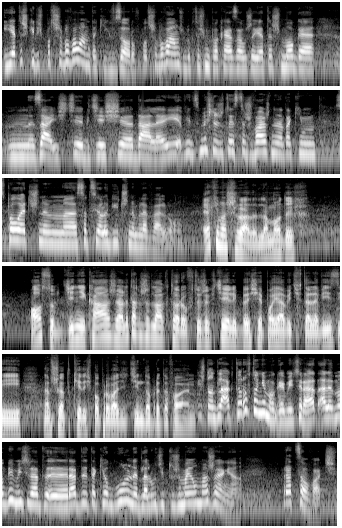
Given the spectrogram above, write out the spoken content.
i ja też kiedyś potrzebowałam takich wzorów. Potrzebowałam, żeby ktoś mi pokazał, że ja też mogę mm, zajść gdzieś dalej, więc myślę, że to jest też ważne na takim społecznym, e, socjologicznym levelu. A Jakie masz rady dla młodych osób, dziennikarzy, ale także dla aktorów, którzy chcieliby się pojawić w telewizji i na przykład kiedyś poprowadzić Dzień Dobry TVN? Wiesz, no dla aktorów to nie mogę mieć rad, ale mogę mieć rad, e, rady takie ogólne dla ludzi, którzy mają marzenia. Pracować.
